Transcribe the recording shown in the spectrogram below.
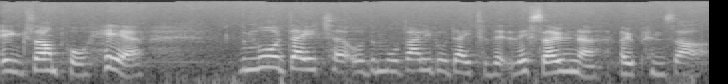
in example here, the more data or the more valuable data that this owner opens up,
